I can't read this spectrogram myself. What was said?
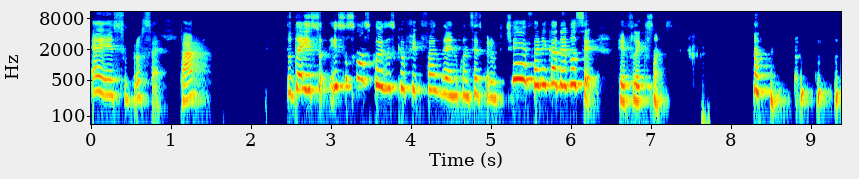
é esse o processo, tá? Tudo é isso. Isso são as coisas que eu fico fazendo quando vocês perguntam, Tiffany, cadê você? Reflexões.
